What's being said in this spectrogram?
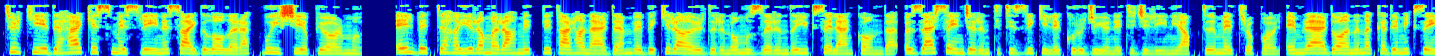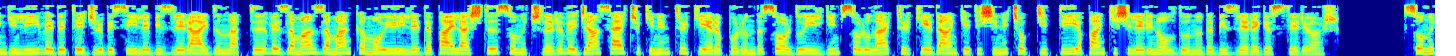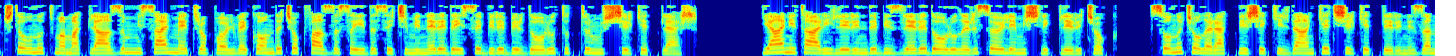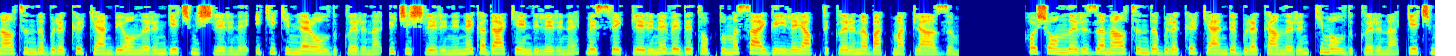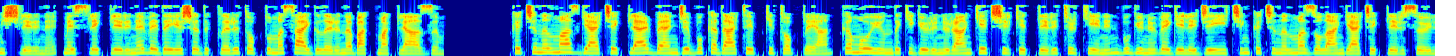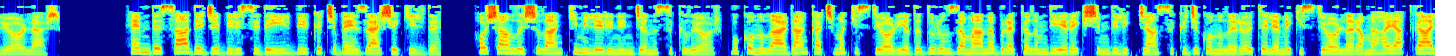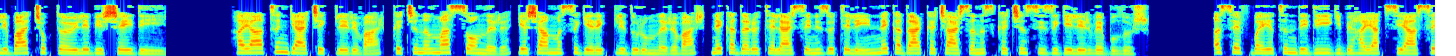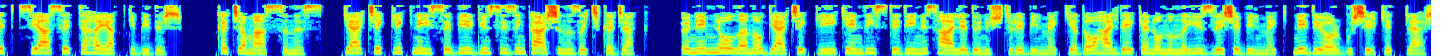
Türkiye'de herkes mesleğine saygılı olarak bu işi yapıyor mu? Elbette hayır ama rahmetli Tarhan Erdem ve Bekir Ağırdır'ın omuzlarında yükselen konda, Özer Sencar'ın titizlik ile kurucu yöneticiliğini yaptığı Metropol, Emre Erdoğan'ın akademik zenginliği ve de tecrübesiyle bizleri aydınlattığı ve zaman zaman kamuoyu ile de paylaştığı sonuçları ve Can Selçuk'un Türkiye raporunda sorduğu ilginç sorular Türkiye'de anket işini çok ciddi yapan kişilerin olduğunu da bizlere gösteriyor. Sonuçta unutmamak lazım misal Metropol ve Konda çok fazla sayıda seçimi neredeyse birebir doğru tutturmuş şirketler. Yani tarihlerinde bizlere doğruları söylemişlikleri çok. Sonuç olarak bir şekilde anket şirketlerini zan altında bırakırken bir onların geçmişlerine, iki kimler olduklarına, üç işlerini ne kadar kendilerine, mesleklerine ve de topluma saygı ile yaptıklarına bakmak lazım. Hoş onları zan altında bırakırken de bırakanların kim olduklarına, geçmişlerine, mesleklerine ve de yaşadıkları topluma saygılarına bakmak lazım. Kaçınılmaz gerçekler bence bu kadar tepki toplayan, kamuoyundaki görünür anket şirketleri Türkiye'nin bugünü ve geleceği için kaçınılmaz olan gerçekleri söylüyorlar. Hem de sadece birisi değil birkaçı benzer şekilde. Hoş anlaşılan kimilerinin canı sıkılıyor, bu konulardan kaçmak istiyor ya da durun zamana bırakalım diyerek şimdilik can sıkıcı konuları ötelemek istiyorlar ama hayat galiba çok da öyle bir şey değil. Hayatın gerçekleri var, kaçınılmaz sonları, yaşanması gerekli durumları var, ne kadar ötelerseniz öteleyin ne kadar kaçarsanız kaçın sizi gelir ve bulur. Asef Bayat'ın dediği gibi hayat siyaset, siyasette hayat gibidir. Kaçamazsınız. Gerçeklik neyse bir gün sizin karşınıza çıkacak. Önemli olan o gerçekliği kendi istediğiniz hale dönüştürebilmek ya da o haldeyken onunla yüzleşebilmek, ne diyor bu şirketler?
